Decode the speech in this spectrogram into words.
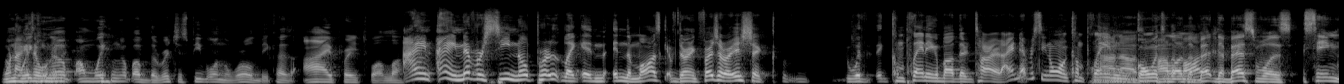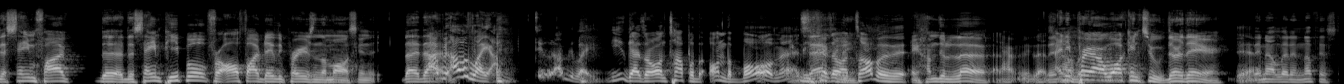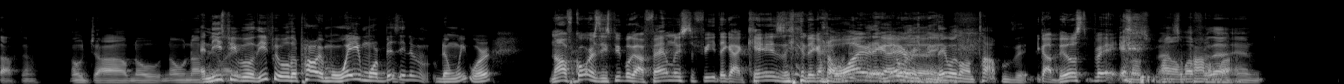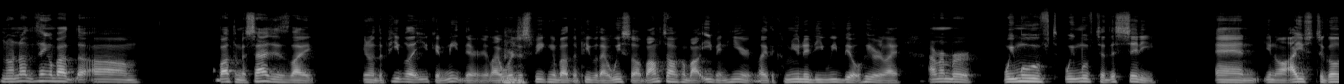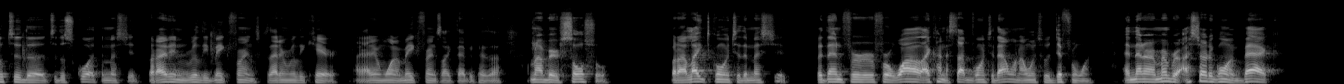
We're I'm not waking up. I'm waking up of the richest people in the world because I pray to Allah. I ain't, I ain't never seen no person like in, in the mosque during Fajr or Isha with complaining about they're tired. I never seen no one complain Nah, nah, going to the subhanAllah, mosque. be- the best was seeing the same five, the, the same people for all five daily prayers in the mosque. And that, I, that be- I was like, dude, I'd be like, these guys are on top of the on the ball, man. These guys are on top of it. Alhamdulillah. Alhamdulillah. Any prayer I walk nothing- into, they're there. Yeah, they're not letting nothing stop them. No job, no no nothing. And these like- people, these people, they're probably way more busy than, than we were. Now, of course, these people got families to feed. They got kids. They got a wife. They got was- everything. They was on top of it. You got bills to pay. you know, subhanallah for that. And you know, another thing about the um about the masajid, is like you know the people that you can meet there. Like we're Mhm. just speaking about the people that we saw, but I'm talking about even here, like the community we built here. Like I remember we moved we moved to this city, and you know I used to go to the to the school at the masjid, but I didn't really make friends because I didn't really care. Like I didn't want to make friends like that because uh, I'm not very social. But I liked going to the masjid. But then for for a while, I kind of stopped going to that one. I went to a different one, and then I remember I started going back,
